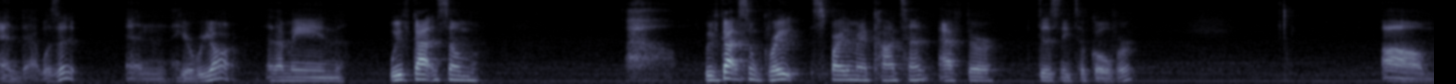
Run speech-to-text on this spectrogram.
And that was it. And here we are. And I mean, we've gotten some We've got some great Spider Man content after Disney took over. Um,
